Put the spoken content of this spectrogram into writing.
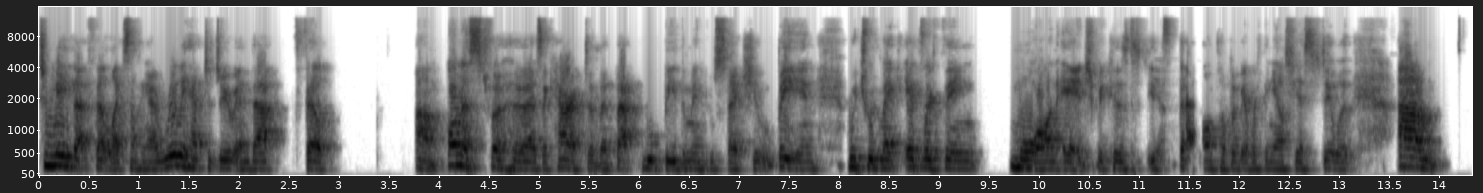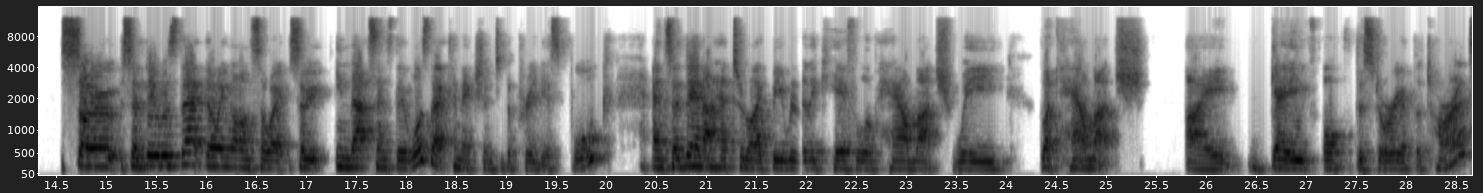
to me that felt like something I really had to do and that felt um, honest for her as a character that that would be the mental state she would be in which would make everything more on edge because it's that on top of everything else she has to deal with. Um, so so there was that going on. So i so in that sense there was that connection to the previous book. And so then i had to like be really careful of how much we like how much i gave of the story of the torrent.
